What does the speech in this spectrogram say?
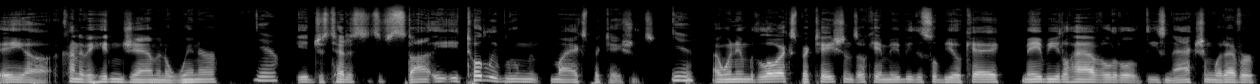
a uh, kind of a hidden gem and a winner. yeah. it just had a sense of style. It, it totally blew my expectations. Yeah. I went in with low expectations. Okay, maybe this will be okay. Maybe it'll have a little decent action, whatever.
